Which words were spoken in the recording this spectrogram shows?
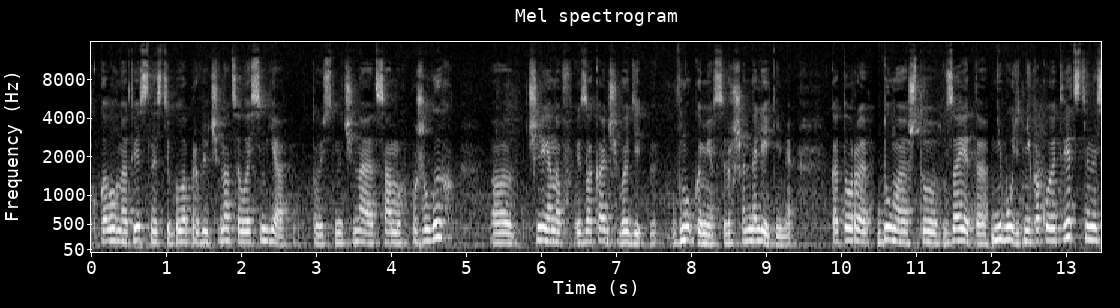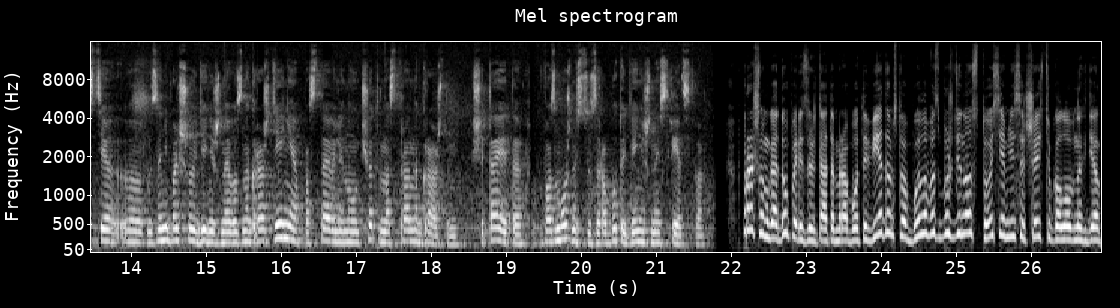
к уголовной ответственности была привлечена целая семья. То есть начиная от самых пожилых э, членов и заканчивая внуками совершеннолетними которые, думая, что за это не будет никакой ответственности, э, за небольшое денежное вознаграждение поставили на учет иностранных граждан, считая это возможностью заработать денежные средства. В прошлом году по результатам работы ведомства было возбуждено 176 уголовных дел,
